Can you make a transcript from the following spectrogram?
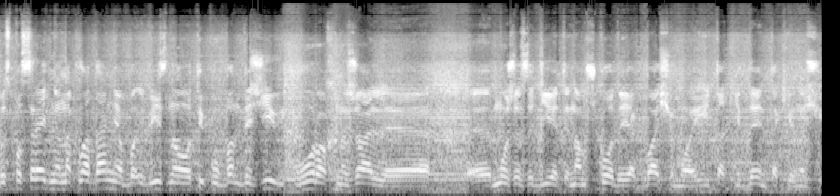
безпосередньо накладання різного типу бандажів. Ворог, на жаль, е, е, може задіяти нам шкоди, як бачимо, і так і день, так і вночі.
